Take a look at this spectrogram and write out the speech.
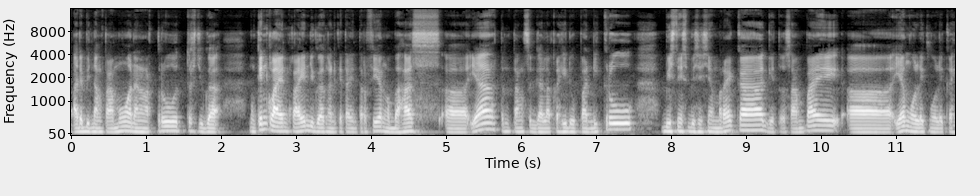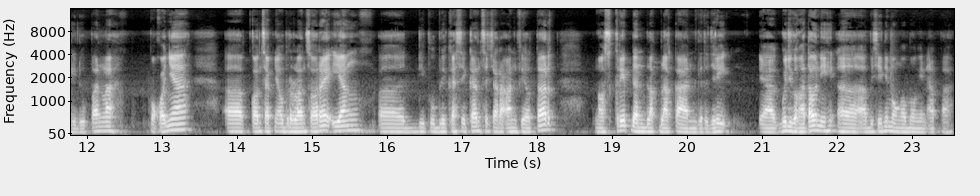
ada bintang tamu, ada anak kru, terus juga mungkin klien-klien juga akan kita interview yang ngebahas uh, ya tentang segala kehidupan di kru, bisnis-bisnisnya mereka gitu sampai uh, ya ngulik-ngulik kehidupan lah. Pokoknya uh, konsepnya obrolan sore yang uh, dipublikasikan secara unfiltered, no script dan belak-belakan gitu. Jadi ya gue juga nggak tahu nih uh, abis ini mau ngomongin apa.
